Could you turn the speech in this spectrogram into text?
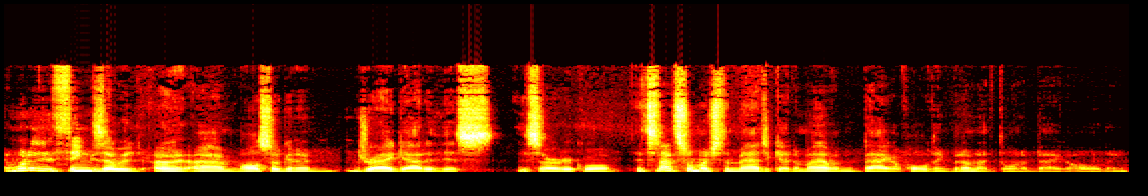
and one of the things I would uh, I'm also going to drag out of this this article, it's not so much the magic item. I have a bag of holding, but I'm not doing a bag of holding.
